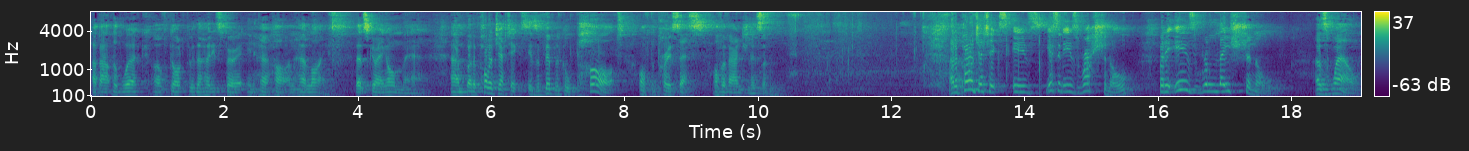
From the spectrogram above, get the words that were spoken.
about the work of God through the Holy Spirit in her heart and her life that's going on there. Um, but apologetics is a biblical part of the process of evangelism. And apologetics is, yes, it is rational, but it is relational as well.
